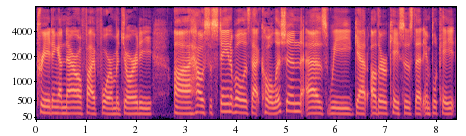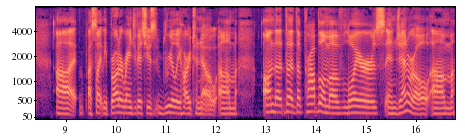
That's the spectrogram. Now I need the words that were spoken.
creating a narrow five four majority. Uh, how sustainable is that coalition as we get other cases that implicate uh, a slightly broader range of issues? Really hard to know. Um, on the, the, the problem of lawyers in general, um,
